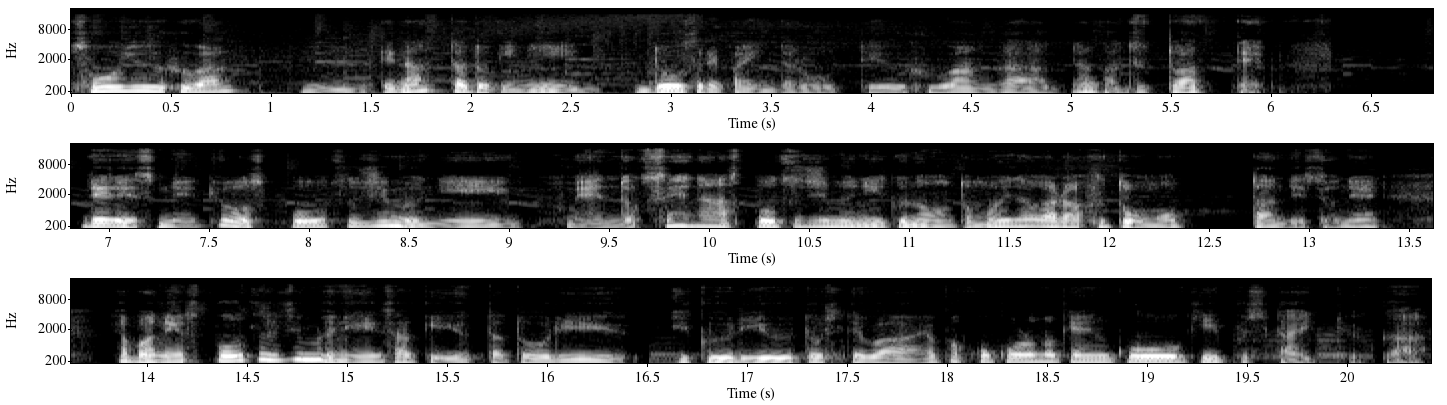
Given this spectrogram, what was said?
そういう不安うん、ってなった時にどうすればいいんだろうっていう不安がなんかずっとあって。でですね、今日スポーツジムにめんどくせえな、スポーツジムに行くのと思いながらふと思ったんですよね。やっぱね、スポーツジムにさっき言った通り行く理由としては、やっぱ心の健康をキープしたいっていうか、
